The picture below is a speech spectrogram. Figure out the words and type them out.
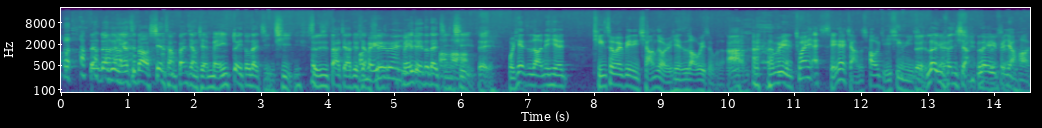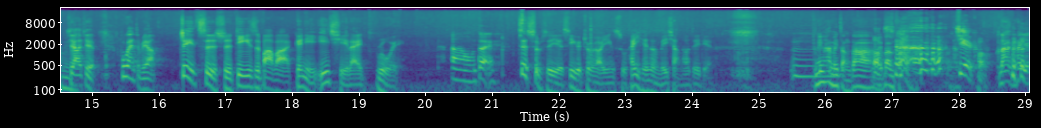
但但哥，你要知道，现场颁奖前每一队都在集气，是不是？大家就像哦每一队每一队都在集气对。我现在知道那些停车位被你抢走了，现在知道为什么了啊！他们被突然哎，谁在讲的超级幸运星？对乐于分享乐于分享哈。佳姐，不管怎么样，这次是第一次爸爸跟你一起来入围，嗯，对，这是不是也是一个重要因素？他以前怎么没想到这一点？嗯因为还没长大啊，没办法。借口。那他也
